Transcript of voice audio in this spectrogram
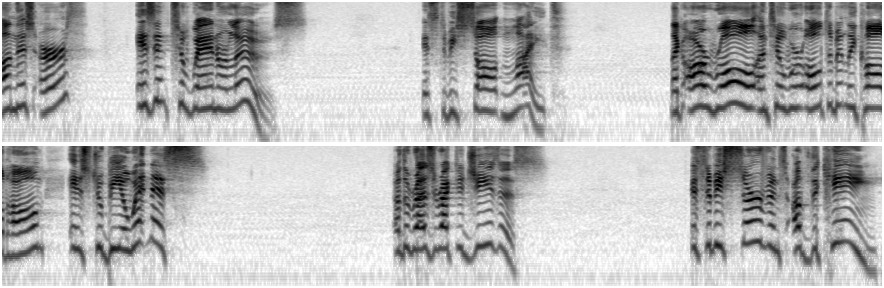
on this earth isn't to win or lose, it's to be salt and light. Like our role until we're ultimately called home is to be a witness of the resurrected Jesus. Is to be servants of the King,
